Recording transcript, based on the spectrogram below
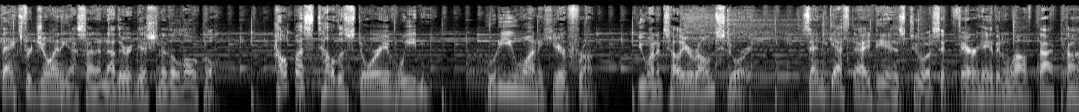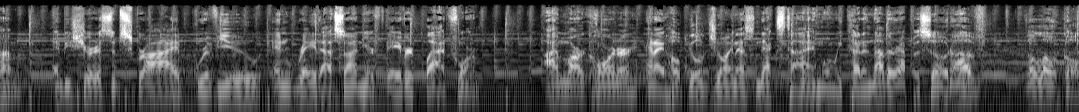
Thanks for joining us on another edition of The Local. Help us tell the story of Wheaton. Who do you want to hear from? You want to tell your own story? Send guest ideas to us at fairhavenwealth.com and be sure to subscribe, review, and rate us on your favorite platform. I'm Mark Horner, and I hope you'll join us next time when we cut another episode of The Local.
